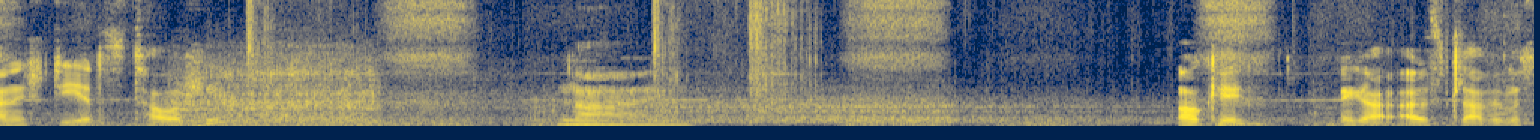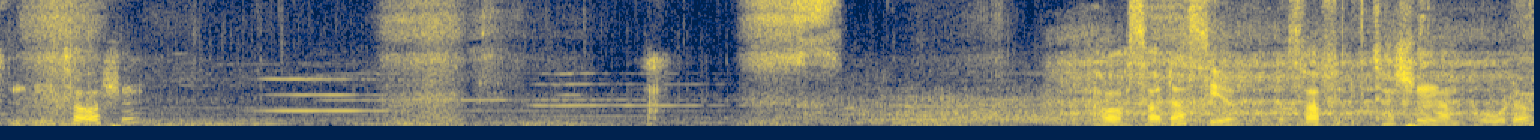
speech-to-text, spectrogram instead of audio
Kann ich die jetzt tauschen? Nein. Okay. Egal, alles klar. Wir müssen die tauschen. Aber was war das hier? Das war für die Taschenlampe, oder?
